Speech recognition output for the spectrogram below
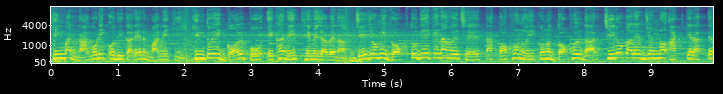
কিংবা নাগরিক অধিকারের মানে কি? কিন্তু এই গল্প এখানেই থেমে যাবে না। যে জমি রক্ত দিয়ে কেনা হয়েছে, তা কখনোই কোনো দখলদার চিরকালের জন্য আটকে রাখতে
